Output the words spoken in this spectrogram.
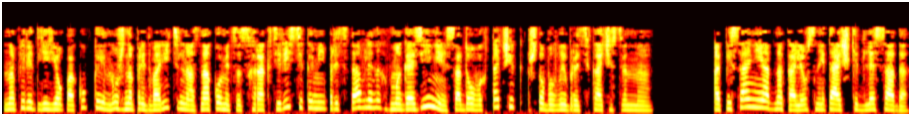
Но перед ее покупкой нужно предварительно ознакомиться с характеристиками представленных в магазине садовых тачек, чтобы выбрать качественную. Описание одноколесной тачки для сада.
